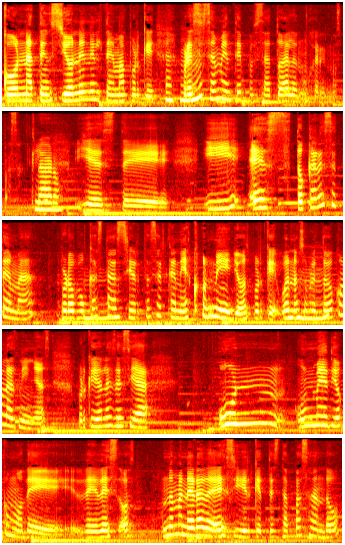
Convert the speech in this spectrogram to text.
con atención en el tema porque precisamente pues a todas las mujeres nos pasa. Claro. Y este y es tocar ese tema provoca hasta cierta cercanía con ellos, porque, bueno, sobre todo con las niñas, porque yo les decía, un, un medio como de, de, una manera de decir que te está pasando,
